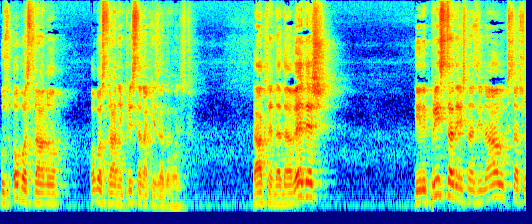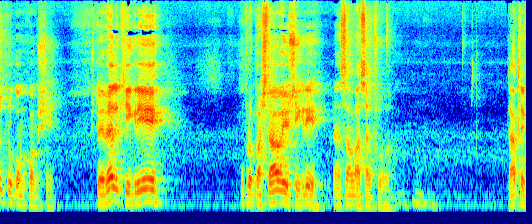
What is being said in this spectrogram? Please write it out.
uz obostrano, obostrani pristanak i zadovoljstvo. Dakle, da navedeš ili pristaneš na zinaluk sa suprugom komšije. Što je veliki grijeh, upropaštavajući grije, nas Allah sačuva. Dakle,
